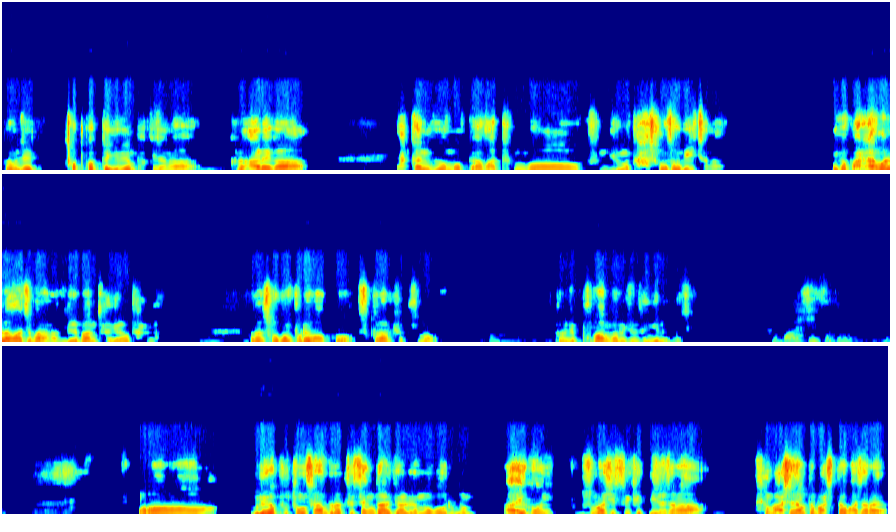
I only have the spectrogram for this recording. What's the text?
그럼 이제 껍껍데기 위험 바뀌잖아. 그 안에가 약간 그거 뭐 뼈 같은 거 무슨 이런 거 다 형성돼 있잖아. 그러니까 말랑말랑하지만 않아. 일반 달걀하고 달라. 그다음 소금 뿌려갖고 숟가락으로 이렇게 퍼먹어. 어, 그럼 이제 포만감이 좀 생기는 거지. 그 맛있어서 먹는데? 어, 우리가 보통 사람들한테 생달걀 왜 먹어? 그러면 아이고 무슨 맛이 있어? 이렇게 하잖아. 맛있는 사람도 맛있다고 하잖아요.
